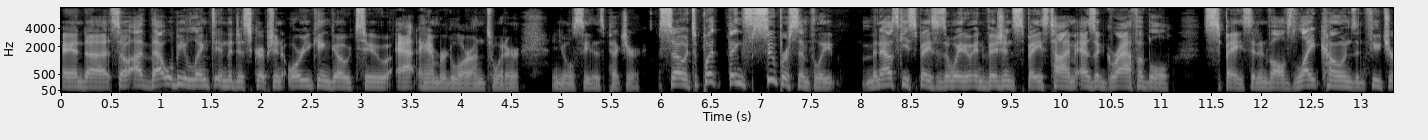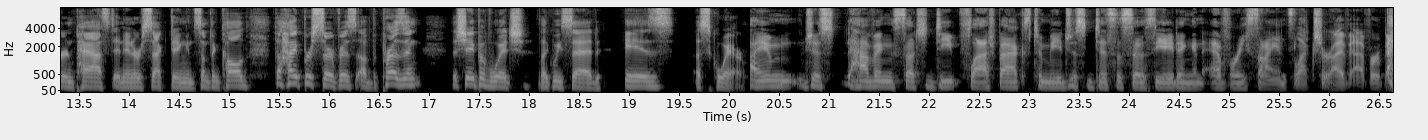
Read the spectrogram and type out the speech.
And uh, so uh, that will be linked in the description, or you can go to at Hamburglore on Twitter and you will see this picture. So to put things super simply, Minkowski space is a way to envision space time as a graphable space. It involves light cones and future and past and intersecting in something called the hypersurface of the present, the shape of which, like we said, is a square. I am just having such deep flashbacks to me just disassociating in every science lecture I've ever been.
